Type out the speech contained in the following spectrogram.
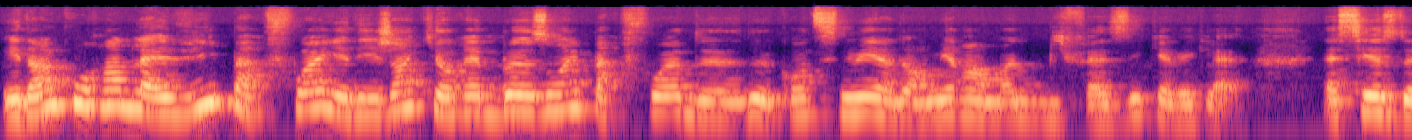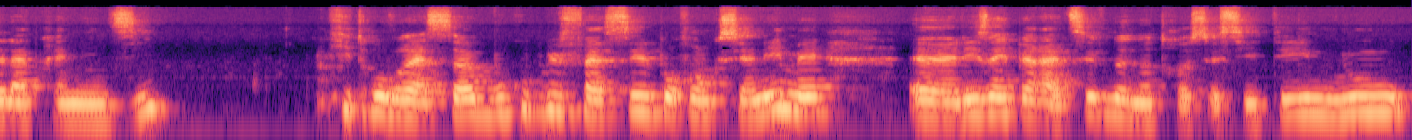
Et dans le courant de la vie, parfois, il y a des gens qui auraient besoin parfois de, continuer à dormir en mode biphasique avec la, la sieste de l'après-midi. qui trouveraient ça beaucoup plus facile pour fonctionner, mais euh, les impératifs de notre société nous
